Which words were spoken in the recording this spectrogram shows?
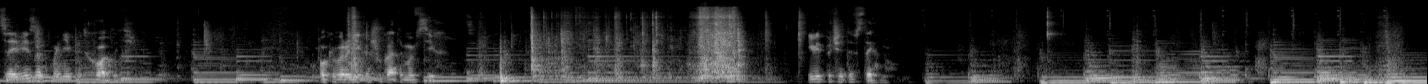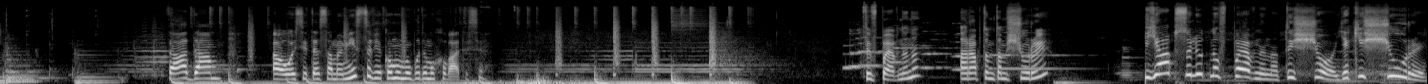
Цей візок мені підходить. Поки Вероніка шукатиме всіх. І відпочити встигну. Та дам. А ось і те саме місце, в якому ми будемо ховатися. Ти впевнена? А раптом там щури? Я абсолютно впевнена. Ти що? Які щури?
